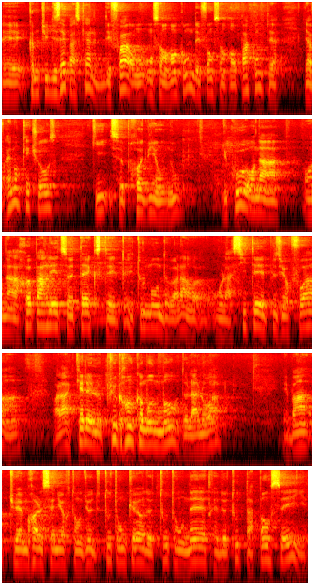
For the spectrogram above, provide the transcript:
Et comme tu le disais, Pascal, des fois, on, s'en rend compte, des fois, on s'en rend pas compte. Il y, a, vraiment quelque chose qui se produit en nous. Du coup, on a, on a reparlé de ce texte et, tout le monde, voilà, on l'a cité plusieurs fois. Hein. Voilà, quel est le plus grand commandement de la loi? Eh ben, tu aimeras le Seigneur ton Dieu de tout ton cœur, de tout ton être et de toute ta pensée.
